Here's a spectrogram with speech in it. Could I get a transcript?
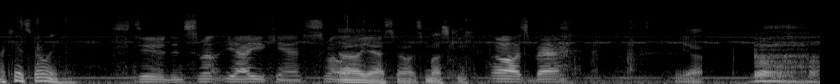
I can't smell anything. Dude, then smell. Yeah, you can smell Oh it. Oh yeah, smell it. It's musky. Oh, it's bad. Yeah. Ugh.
